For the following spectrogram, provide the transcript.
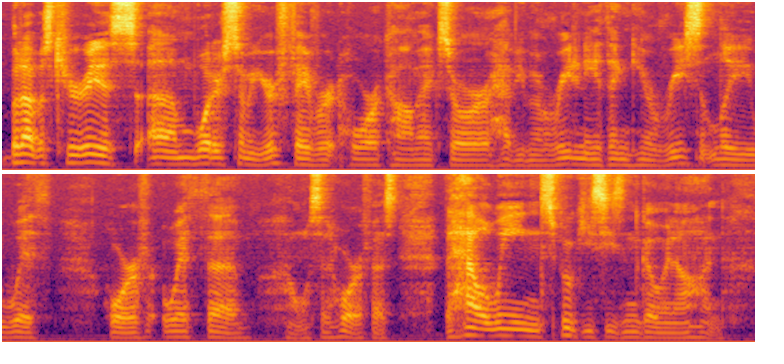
but i was curious um, what are some of your favorite horror comics or have you been reading anything here recently with horror with uh, I almost said horror fest, the Halloween spooky season going on?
